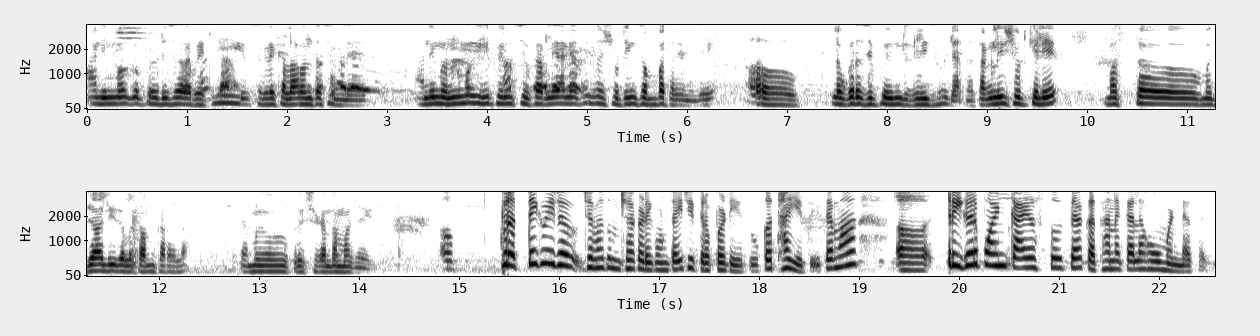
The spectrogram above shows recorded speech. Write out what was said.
आणि मग प्रोड्युसर भेटले सगळे कलावंत चांगले आहेत. आणि म्हणून मग ही फिल्म स्वीकारली आणि आता तिचं शूटिंग संपत आले. म्हणजे अं, लवकरच ही फिल्म रिलीज होईल आता. चांगली शूट केली आहे. मस्त मजा आली त्याला काम करायला. त्यामुळं प्रेक्षकांना मजा येईल. प्रत्येक वेळी जेव्हा जेव्हा तुमच्याकडे कोणताही चित्रपट येतो कथा येते तेव्हा ट्रिगर पॉईंट काय असतो त्या कथानकाला हो म्हणण्यासाठी?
